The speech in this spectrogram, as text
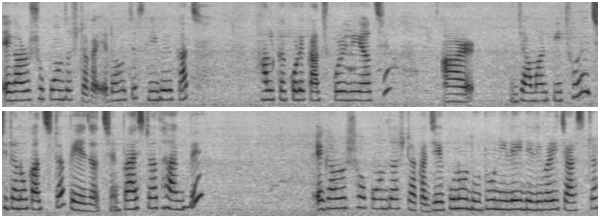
এগারোশো পঞ্চাশ টাকা। এটা হচ্ছে স্লিভের কাজ। হালকা করে কাজ করে দিয়ে আছে। আর জামার পিছনে ছিটানো কাজটা পেয়ে যাচ্ছেন। প্রাইসটা থাকবে এগারোশো পঞ্চাশ টাকা। যে কোনো দুটো নিলেই ডেলিভারি চার্জটা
